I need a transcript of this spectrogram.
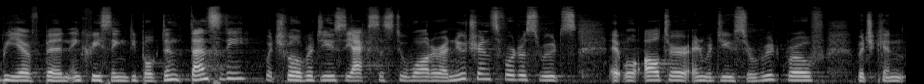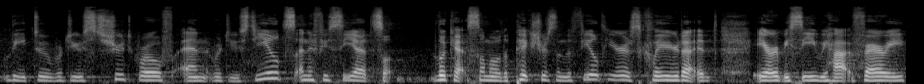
we have been increasing the bulk density, which will reduce the access to water and nutrients for those roots. It will alter and reduce your root growth, which can lead to reduced shoot growth and reduced yields. And if you see it, so look at some of the pictures in the field here, it's clear that at ARBC we had very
